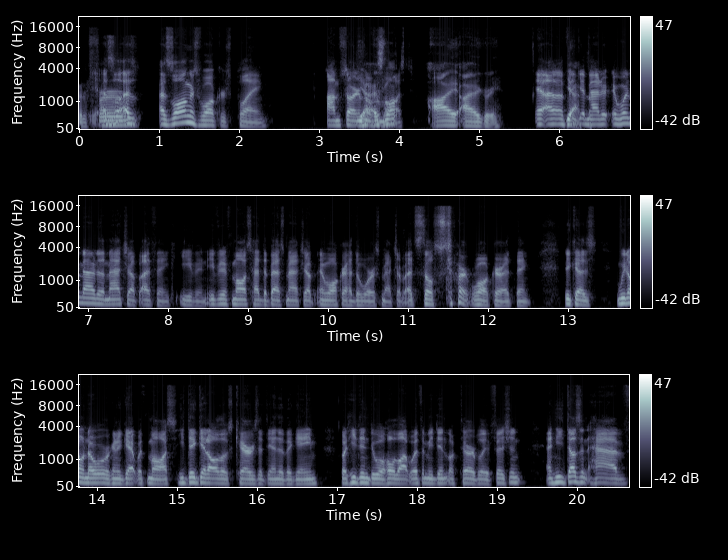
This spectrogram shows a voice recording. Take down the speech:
Confirm. Yeah, as, as, as, long as Walker's playing, I'm starting yeah, as long, I I agree. Yeah, I don't think yeah. it matter. It wouldn't matter to the matchup. I think even even if Moss had the best matchup and Walker had the worst matchup, I'd still start Walker. I think because we don't know what we're going to get with Moss. He did get all those carries at the end of the game, but he didn't do a whole lot with them. He didn't look terribly efficient, and he doesn't have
